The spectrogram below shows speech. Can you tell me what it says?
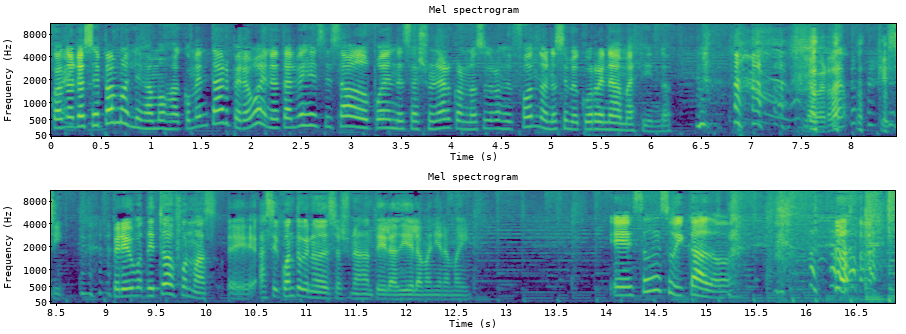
cuando lo sepamos les vamos a comentar, pero bueno, tal vez ese sábado pueden desayunar con nosotros de fondo, no se me ocurre nada más lindo. La verdad que sí. Pero de todas formas, eh, ¿hace cuánto que no desayunas antes de las 10 de la mañana, May? Eh, sos desubicado.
